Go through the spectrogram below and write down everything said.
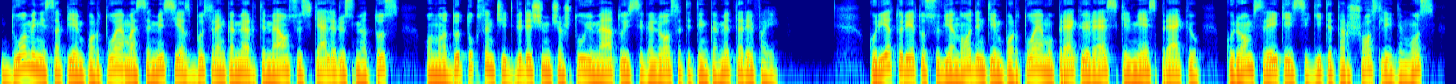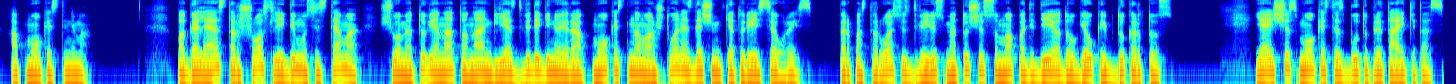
Duomenys apie importuojamas emisijas bus renkami artimiausius keliarius metus, o nuo 2026 metų įsigalios atitinkami tarifai, kurie turėtų suvienodinti importuojamų prekių ir es kilmės prekių, kurioms reikia įsigyti taršos leidimus, apmokestinimą. Pagal ES taršos leidimų sistemą šiuo metu viena tona anglies dvideginio yra apmokestinama 84 eurais. Per pastaruosius dviejus metus ši suma padidėjo daugiau kaip du kartus. Jei šis mokestis būtų pritaikytas,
